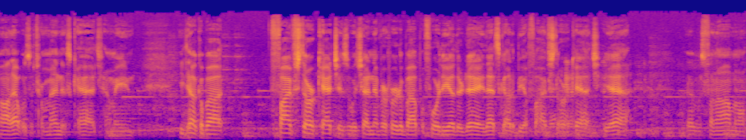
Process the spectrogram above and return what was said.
oh that was a tremendous catch i mean you talk about five star catches, which I never heard about before the other day. That's got to be a five star catch. Yeah, that was phenomenal.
